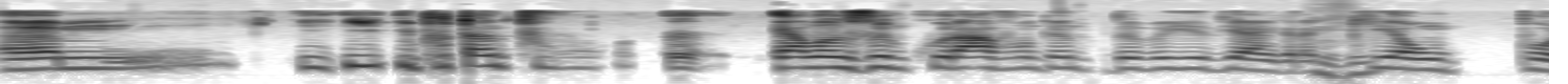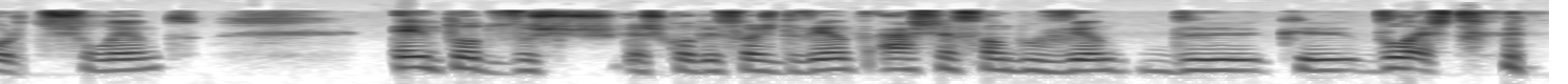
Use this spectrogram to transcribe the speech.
Um, e, e, portanto, uh, elas ancoravam dentro da Baía de Angra, uhum. que é um porto excelente em todas as condições de vento, à exceção do vento de, que, de leste.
